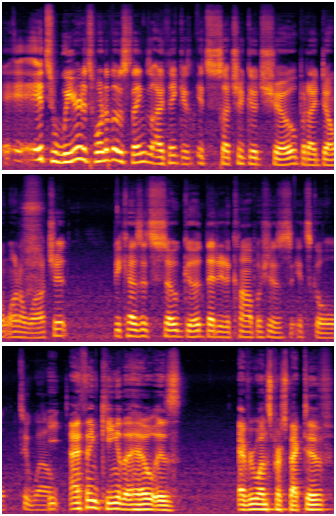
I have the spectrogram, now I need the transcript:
it's weird. It's one of those things. I think is- it's such a good show, but I don't want to watch it because it's so good that it accomplishes its goal too well. I think King of the Hill is everyone's perspective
